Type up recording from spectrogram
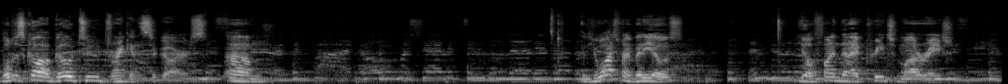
We'll just call it go to drinking cigars. Um, if you watch my videos, you'll find that I preach moderation.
